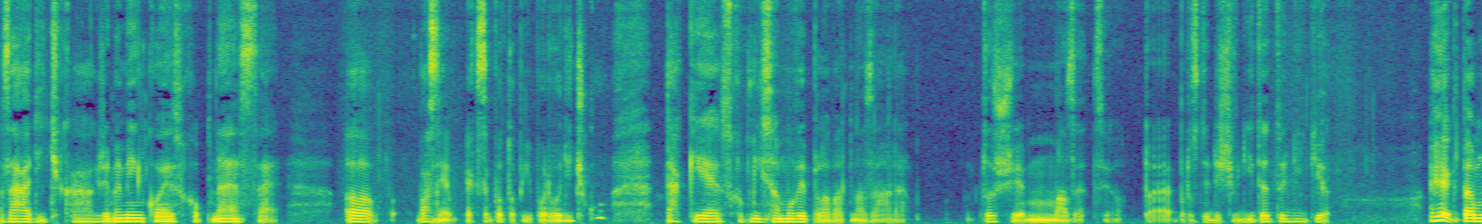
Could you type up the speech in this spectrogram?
zádičkách, že miminko je schopné se eh, vlastně, jak se potopí pod vodičku, tak je schopný samo vyplavat na záda. Což je mazec, jo. To je prostě, když vidíte to dítě, jak tam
